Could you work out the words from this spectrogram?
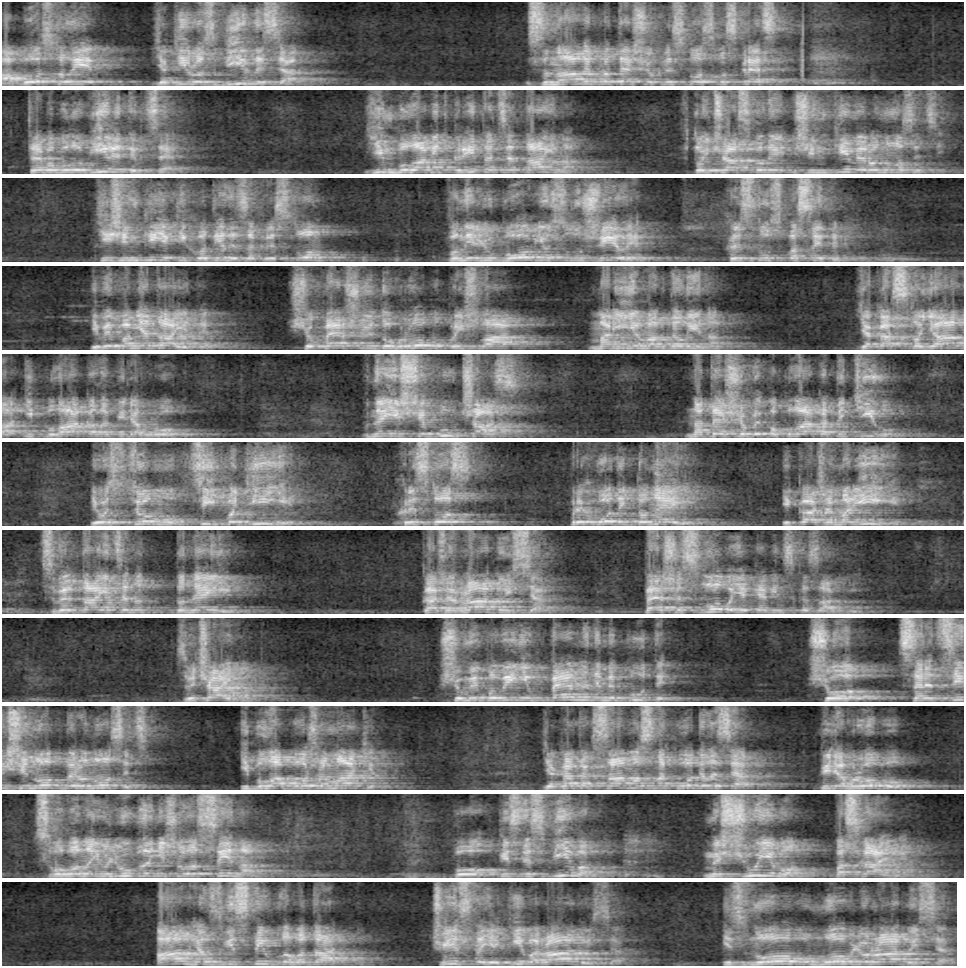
Апостоли, які розбіглися, знали про те, що Христос Воскресне. Треба було вірити в це. Їм була відкрита ця тайна в той час, коли жінки-мироносиці, ті жінки, які ходили за Христом, вони любов'ю служили Христу Спасителю. І ви пам'ятаєте, що першою до гробу прийшла Марія Магдалина, яка стояла і плакала біля гробу. В неї ще був час на те, щоб оплакати тіло. І ось цьому, в цій події Христос приходить до неї і каже Марії, звертається до неї, каже, радуйся. Перше слово, яке він сказав їй. Звичайно, що ми повинні впевненими бути, що серед цих жінок мироносець і була Божа матір, яка так само знаходилася біля гробу свого найулюбленішого сина. Бо в піснеспівах ми чуємо пасхальних. Ангел звістив благодатну, чистая діва, радуйся. І знову мовлю радуйся,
